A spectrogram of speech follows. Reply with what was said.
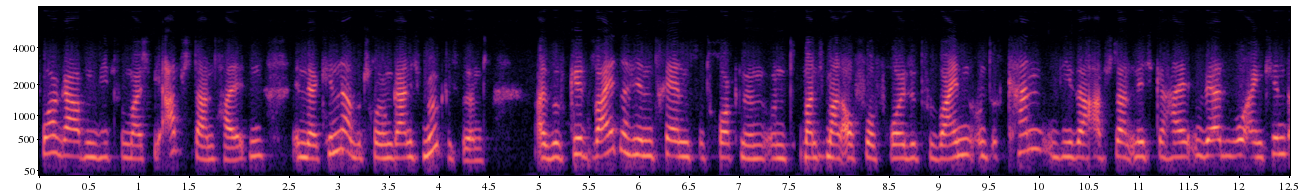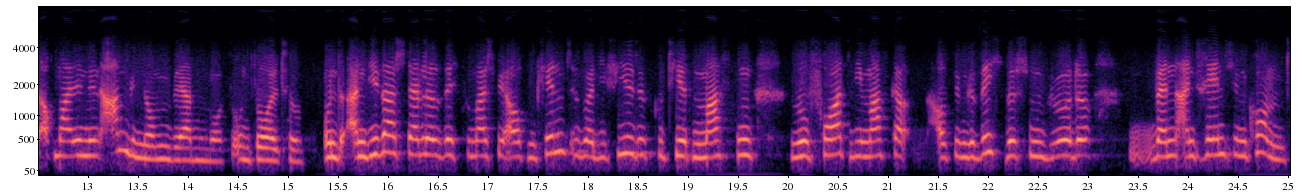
Vorgaben wie zum Beispiel Abstand halten in der Kinderbetreuung gar nicht möglich sind. Also es gilt weiterhin Tränen zu trocknen und manchmal auch vor Freude zu weinen. Und es kann dieser Abstand nicht gehalten werden, wo ein Kind auch mal in den Arm genommen werden muss und sollte. Und an dieser Stelle sich zum Beispiel auch ein Kind über die viel diskutierten Masken sofort die Maske aus dem Gesicht wischen würde, wenn ein Tränchen kommt.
